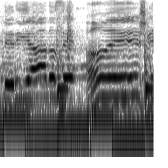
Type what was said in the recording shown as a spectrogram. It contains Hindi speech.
तेरी यादों से हमेश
